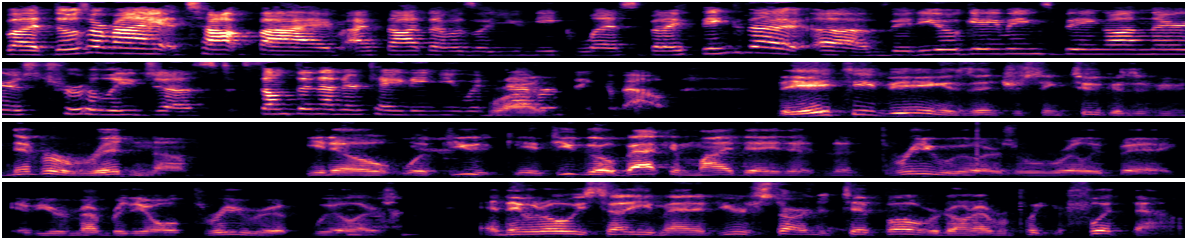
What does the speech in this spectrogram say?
But those are my top five. I thought that was a unique list. But I think that uh, video gaming's being on there is truly just something entertaining you would right. never think about. The ATVing is interesting too because if you've never ridden them, you know, if you if you go back in my day, the, the three wheelers were really big. If you remember the old three wheelers, mm-hmm. and they would always tell you, man, if you're starting to tip over, don't ever put your foot down.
